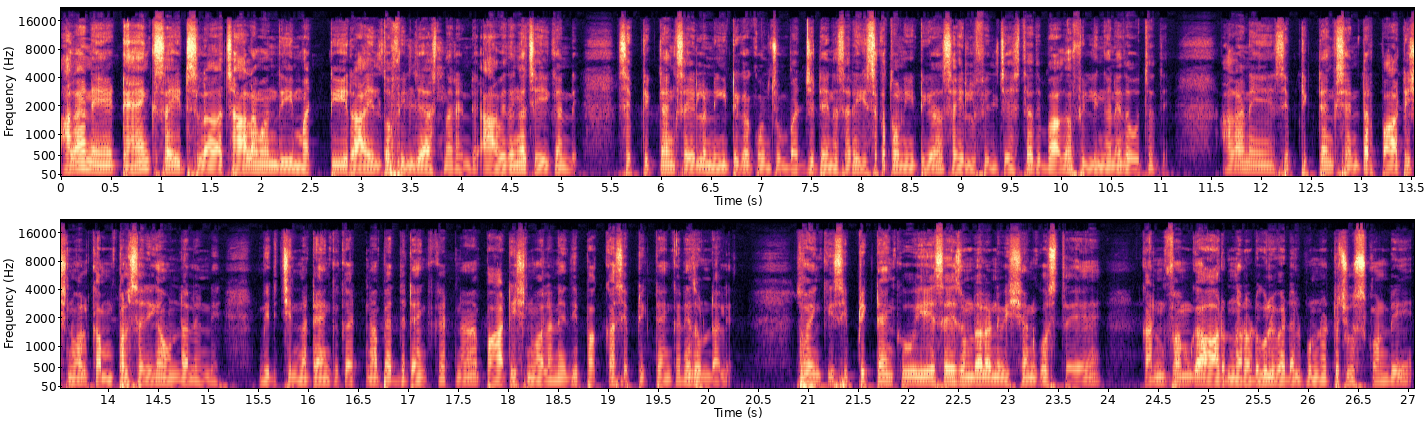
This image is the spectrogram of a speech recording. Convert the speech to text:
అలానే ట్యాంక్ సైడ్స్లో చాలామంది మట్టి రాయిలతో ఫిల్ చేస్తున్నారండి. ఆ విధంగా చేయకండి. సెప్టిక్ ట్యాంక్ సైడ్లో నీట్గా కొంచెం బడ్జెట్ అయినా సరే ఇసుకతో నీట్గా సైడ్లు ఫిల్ చేస్తే అది బాగా ఫిల్లింగ్ అనేది అవుతుంది. అలానే సెప్టిక్ ట్యాంక్ సెంటర్ పార్టీషన్ వాళ్ళు కంపల్సరీగా ఉండాలండి. మీరు చిన్న ట్యాంక్ కట్టినా పెద్ద ట్యాంక్ కట్టినా పార్టీషన్ వాల్ అనేది పక్కా సెప్టిక్ ట్యాంక్ అనేది ఉండాలి. సో ఇంక సెప్టిక్ ట్యాంకు ఏ సైజు ఉండాలనే విషయానికి వస్తే కన్ఫామ్గా ఆరున్నర అడుగులు వెడల్పు ఉన్నట్టు చూసుకోండి.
